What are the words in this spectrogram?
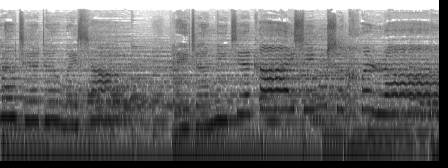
了解的微笑陪着你解开心事困扰。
